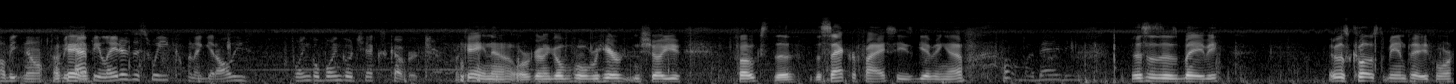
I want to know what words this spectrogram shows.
I'll be no. I'll be Okay. happy later this week when I get all these boingo boingo checks covered. Okay, now we're gonna go over here and show you, folks, the the sacrifice he's giving up. Oh my baby. This is his baby. It was close to being paid for.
